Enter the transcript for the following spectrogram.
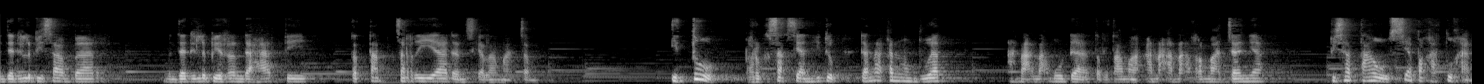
Menjadi lebih sabar, menjadi lebih rendah hati, tetap ceria dan segala macam. Itu baru kesaksian hidup dan akan membuat anak-anak muda, terutama anak-anak remajanya, bisa tahu siapakah Tuhan.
